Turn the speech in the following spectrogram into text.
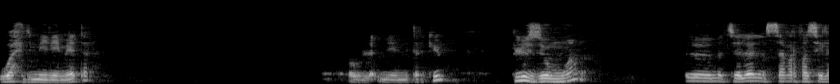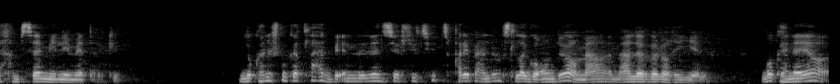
واحد مليمتر أو مليمتر cube plus ou moins مثلا صفر فاصلة خمسة مليمتر cube donc هنا شنو كتلاحظ؟ بأن l'incertitude تقريبا عندهم نفس لا مع مع la valeur réelle donc هنايا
